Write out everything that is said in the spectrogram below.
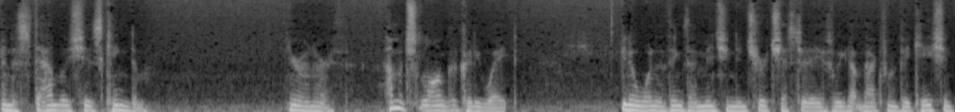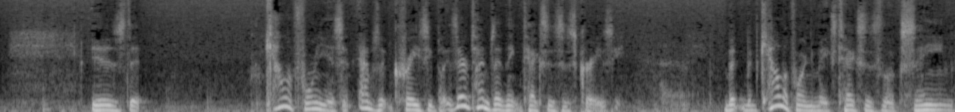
and establish his kingdom here on earth. How much longer could he wait? You know, one of the things I mentioned in church yesterday as we got back from vacation is that California is an absolute crazy place. There are times I think Texas is crazy. But, but California makes Texas look sane.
